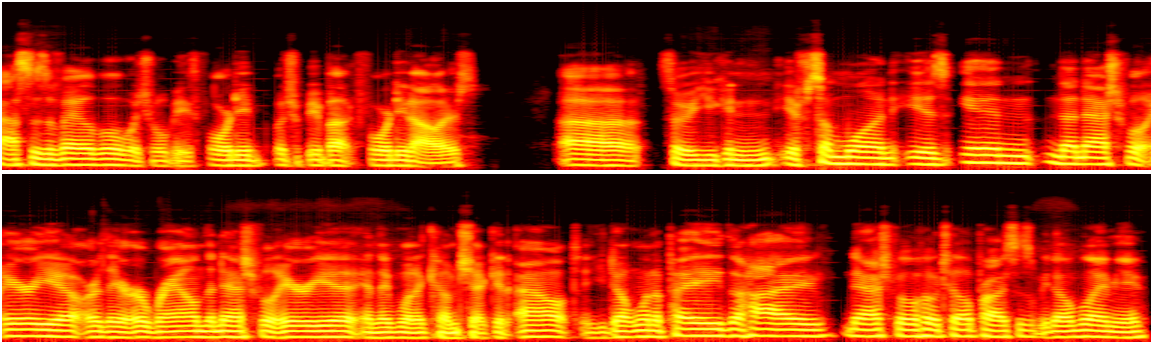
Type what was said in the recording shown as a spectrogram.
passes available, which will be 40 which will be about $40. Uh, so you can, if someone is in the Nashville area or they're around the Nashville area and they want to come check it out, and you don't want to pay the high Nashville hotel prices, we don't blame you.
